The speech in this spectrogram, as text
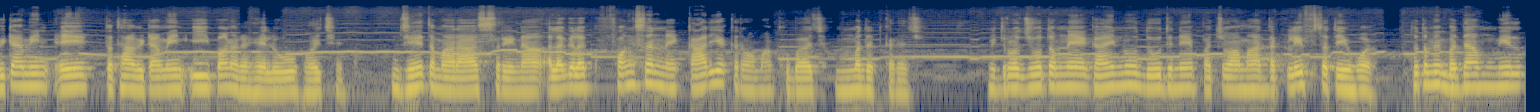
વિટામિન એ તથા વિટામિન ઈ પણ રહેલું હોય છે. જે તમારા શરીરના અલગ અલગ ફંક્શનને કાર્ય કરવામાં ખૂબ જ મદદ કરે છે. મિત્રો, જો તમને ગાયનું દૂધને પચવામાં તકલીફ થતી હોય, તો તમે બદામ મિલ્ક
